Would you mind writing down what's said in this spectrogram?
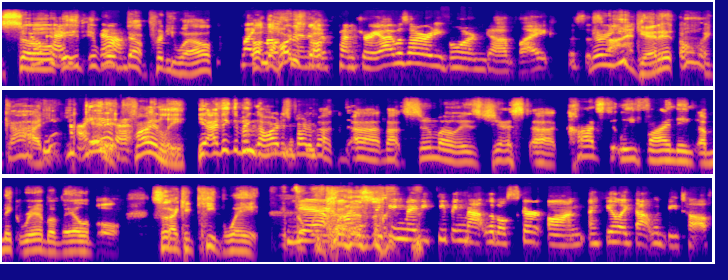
So Okay, it, it yeah. worked out pretty well. Like Uh, the hardest men in this country, I was already born godlike. This is fine. you get it. Oh my god, you, you get it. it. Finally. Yeah, I think the big the hardest part about uh about sumo is just uh constantly finding a McRib available so that I could keep weight. Yeah, well, I was thinking maybe keeping that little skirt on. I feel like that would be tough.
